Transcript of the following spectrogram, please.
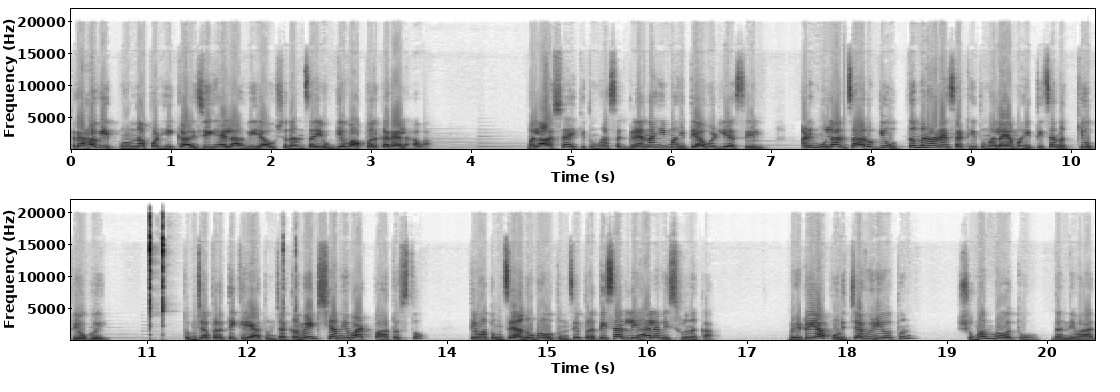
राहावीत म्हणून आपण ही काळजी घ्यायला हवी. या औषधांचा योग्य वापर करायला हवा. मला आशा आहे की तुम्हा सगळ्यांना ही माहिती आवडली असेल आणि मुलांचं आरोग्य उत्तम राहण्यासाठी तुम्हाला या माहितीचा नक्की उपयोग होईल. तुमच्या प्रतिक्रिया तुमच्या कमेंट्सची आम्ही वाट पाहत असतो. तेव्हा तुमचे अनुभव तुमचे प्रतिसाद लिहायला विसरू नका. भेटूया पुढच्या व्हिडिओतून. शुभम भवतु. धन्यवाद.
